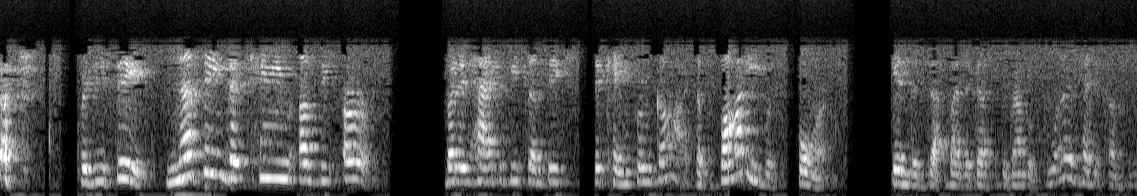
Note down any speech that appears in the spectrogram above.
but you see, nothing that came of the earth, but it had to be something that came from God. The body was formed in the by the dust of the ground, but blood had to come from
